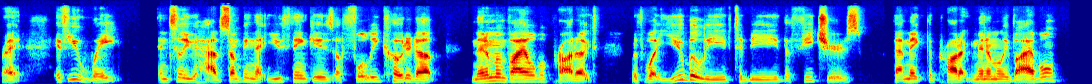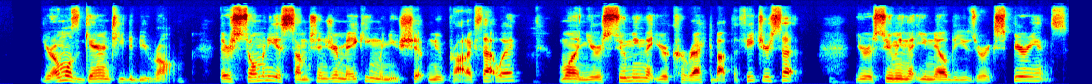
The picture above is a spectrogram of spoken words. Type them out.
right? If you wait until you have something that you think is a fully coded up minimum viable product with what you believe to be the features that make the product minimally viable, you're almost guaranteed to be wrong. There's so many assumptions you're making when you ship new products that way. One, you're assuming that you're correct about the feature set. You're assuming that you nailed the user experience.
